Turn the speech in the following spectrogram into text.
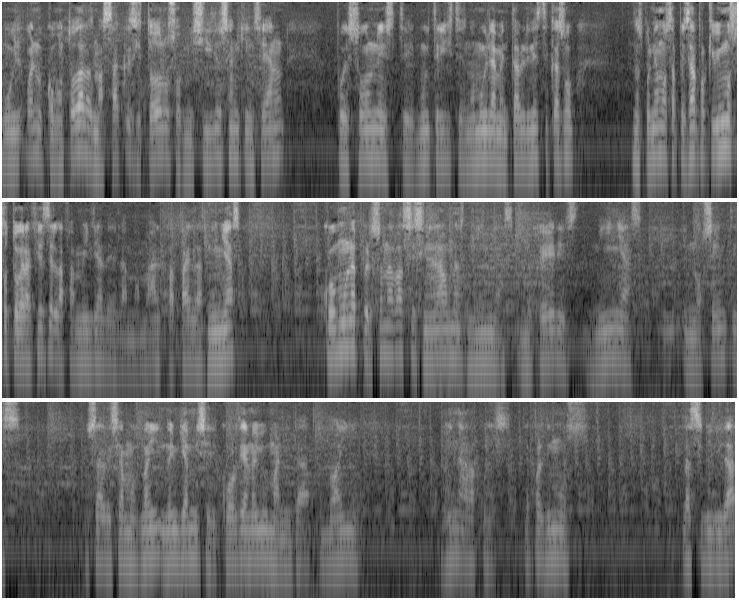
muy, bueno, como todas las masacres y todos los homicidios, sean quien sean, pues son este, muy tristes, no muy lamentables. En este caso nos poníamos a pensar, porque vimos fotografías de la familia, de la mamá, el papá y las niñas, cómo una persona va a asesinar a unas niñas, mujeres, niñas, inocentes. O sea, decíamos, no hay, no hay ya misericordia, no hay humanidad, no hay, no hay nada, pues. Ya perdimos la civilidad.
